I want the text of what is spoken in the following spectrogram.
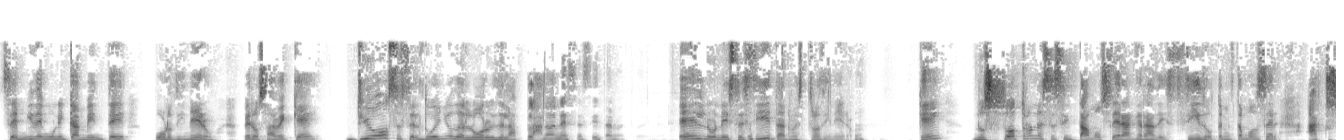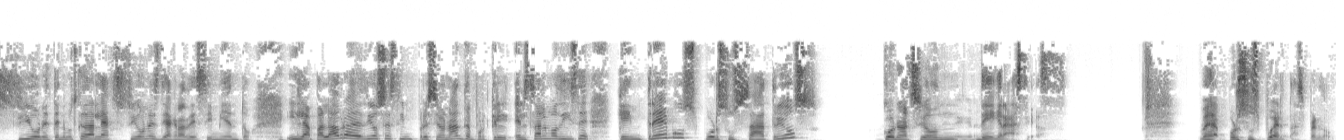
se miden únicamente por dinero. Pero ¿sabe qué? Dios es el dueño del oro y de la plata. No necesita nuestro dinero. Él no necesita nuestro dinero. ¿Ok? Nosotros necesitamos ser agradecidos, necesitamos hacer acciones, tenemos que darle acciones de agradecimiento. Y la palabra de Dios es impresionante porque el, Salmo dice que entremos por sus atrios con acción de gracias. Por sus puertas, perdón.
